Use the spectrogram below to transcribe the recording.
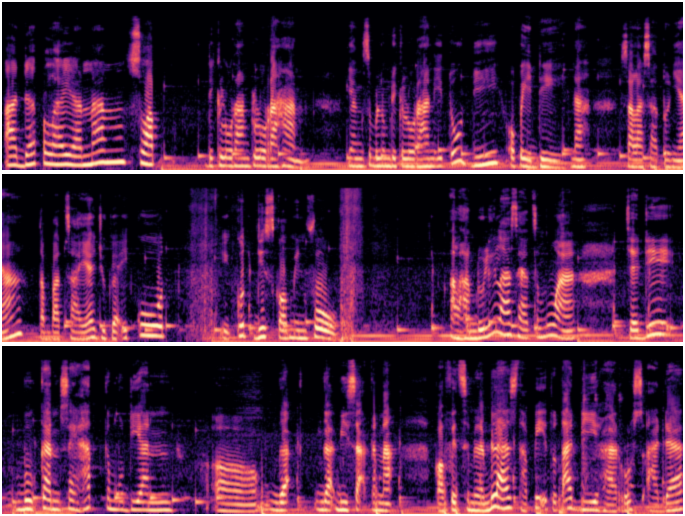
ada pelayanan swab di kelurahan-kelurahan. Yang sebelum di kelurahan itu di OPD. Nah, salah satunya tempat saya juga ikut ikut diskominfo. Alhamdulillah sehat semua. Jadi bukan sehat kemudian uh, nggak nggak bisa kena COVID-19, tapi itu tadi harus ada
